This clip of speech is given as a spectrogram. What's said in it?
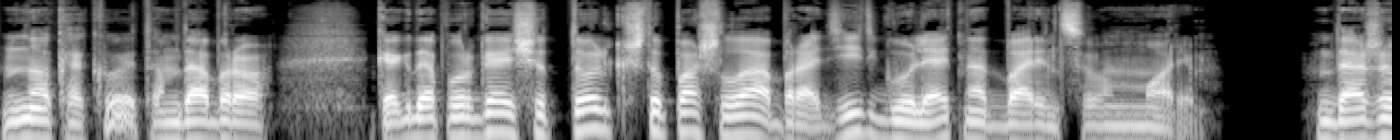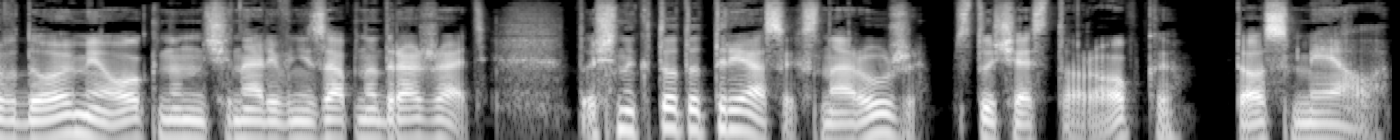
Но какое там добро, когда пурга еще только что пошла бродить гулять над Баренцевым морем. Даже в доме окна начинали внезапно дрожать. Точно кто-то тряс их снаружи, стучась то робко, то смело.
